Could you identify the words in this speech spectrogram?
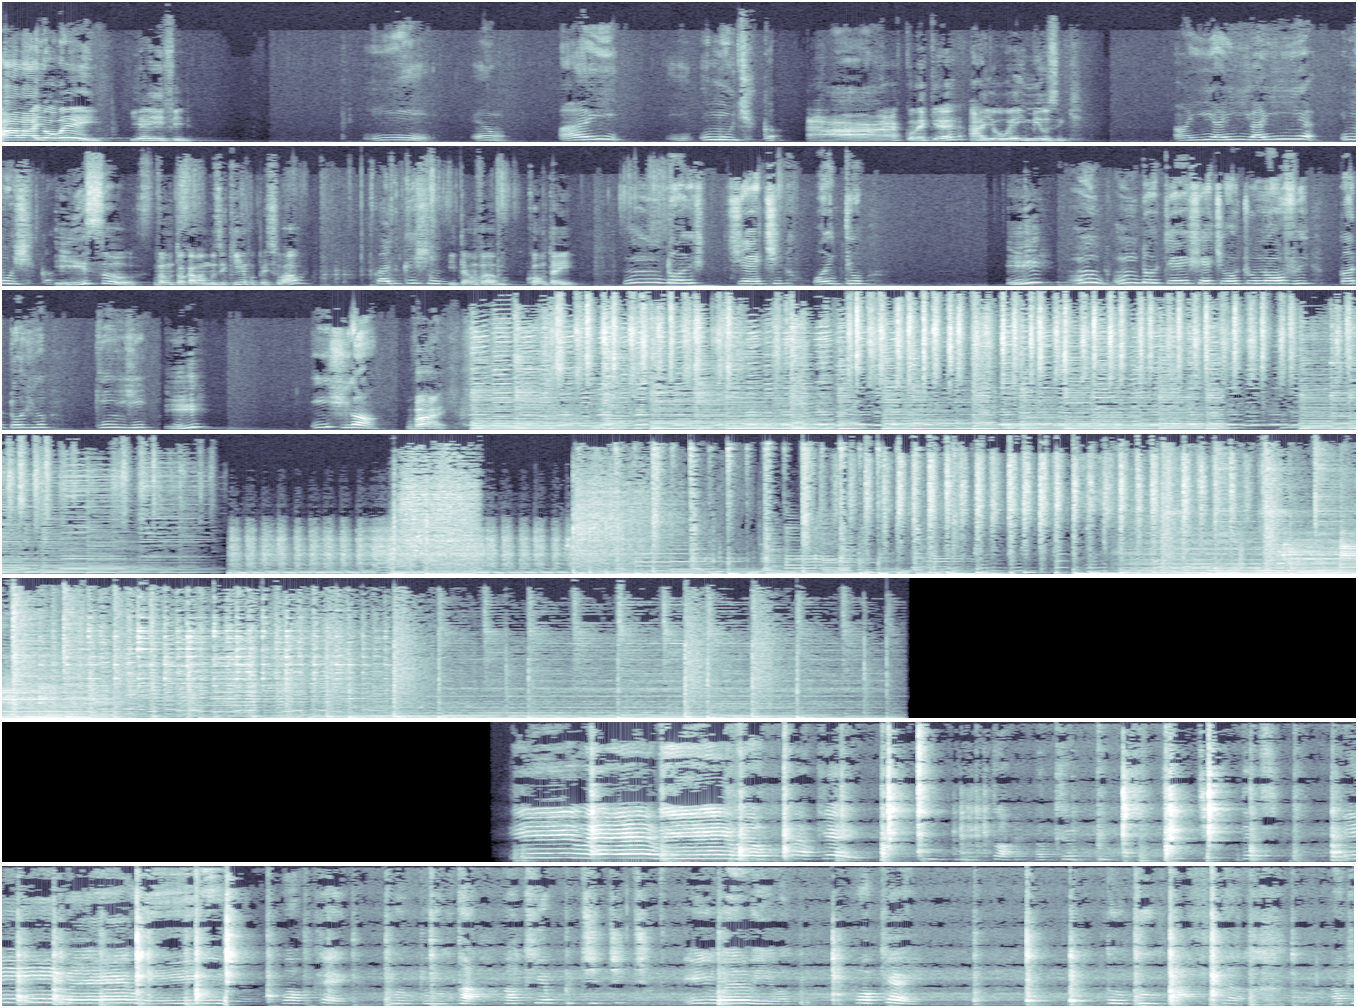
Fala, Ioei! E aí, filho? E, é, aí, música. Ah, como é que é? Ioei Music. Aí, aí, aí, música. Isso! Vamos tocar uma musiquinha pro pessoal? Claro que sim. Então vamos, conta aí. Um, dois, sete, oito. E? Um, um dois, três, sete, oito, nove, 14, 15 e. E já. Vai!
